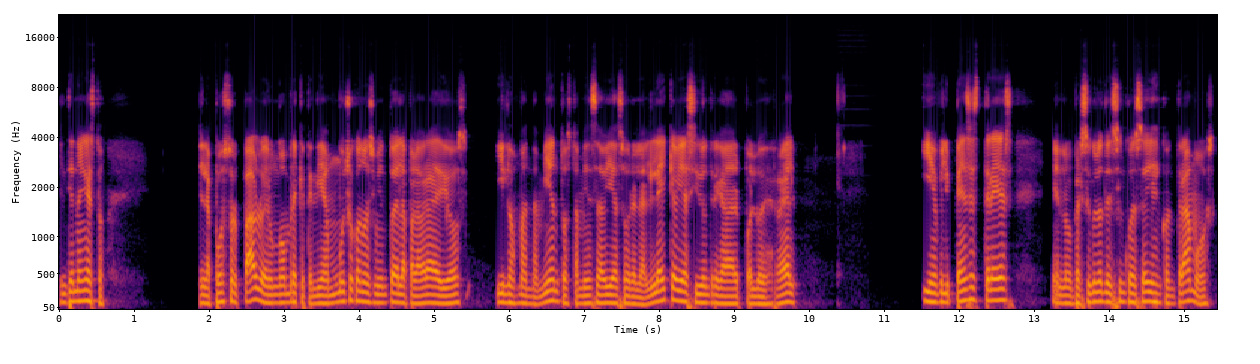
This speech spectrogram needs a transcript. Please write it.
Entiendan esto. El apóstol Pablo era un hombre que tenía mucho conocimiento de la palabra de Dios y los mandamientos, también sabía sobre la ley que había sido entregada al pueblo de Israel. Y en Filipenses 3, en los versículos del 5 al 6, encontramos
